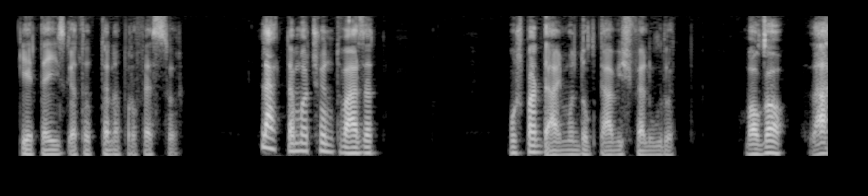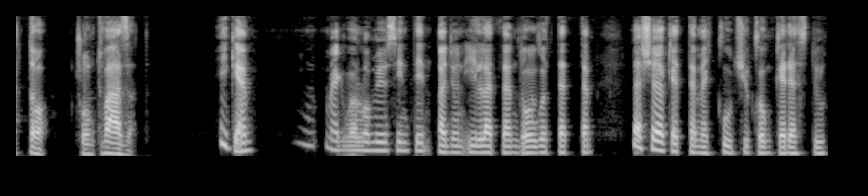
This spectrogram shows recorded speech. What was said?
kérte izgatottan a professzor. Láttam a csontvázat. Most már Diamond Octave is felúrott. Maga? Látta? Csontvázat? Igen, megvallom őszintén, nagyon illetlen dolgot tettem. Leselkedtem egy kulcsukon keresztül.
